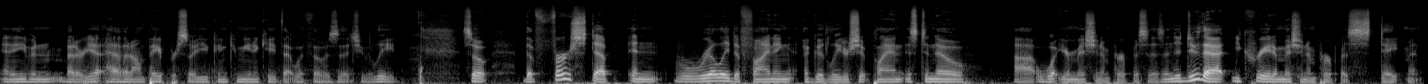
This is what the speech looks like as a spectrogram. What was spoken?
and even better yet, have it on paper so you can communicate that with those that you lead. So, the first step in really defining a good leadership plan is to know uh, what your mission and purpose is. And to do that, you create a mission and purpose statement.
